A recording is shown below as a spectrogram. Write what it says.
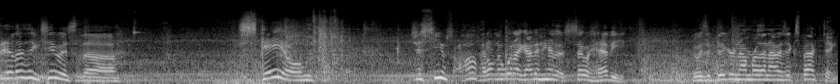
the other thing too is the scale just seems off. I don't know what I got in here that's so heavy. It was a bigger number than I was expecting.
